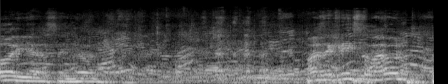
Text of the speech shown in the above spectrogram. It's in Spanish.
Gloria al Señor. Paz de Cristo, varón.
